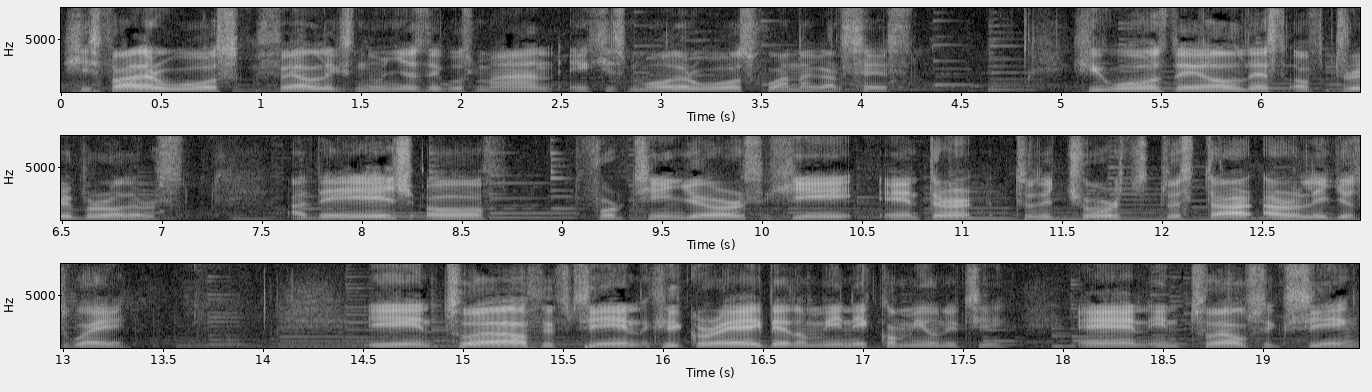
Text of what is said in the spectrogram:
His father was Felix Núñez de Guzman and his mother was Juana Garcés. He was the eldest of three brothers. At the age of 14 years, he entered to the church to start a religious way. In 1215, he created the Dominic community, and in 1216,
